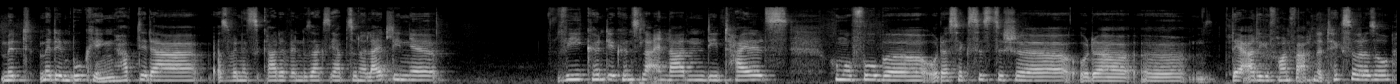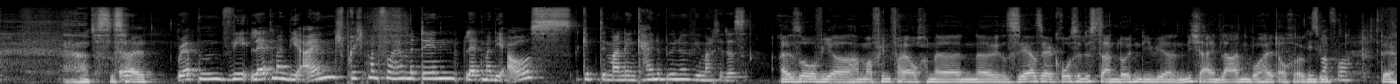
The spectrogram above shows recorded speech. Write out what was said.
mit, mit dem Booking? Habt ihr da, also wenn jetzt gerade, wenn du sagst, ihr habt so eine Leitlinie, wie könnt ihr Künstler einladen, die teils homophobe oder sexistische oder äh, derartige frauenverachtende Texte oder so Ja, das ist halt. rappen. Wie lädt man die ein? Spricht man vorher mit denen? Lädt man die aus? Gibt man denen keine Bühne? Wie macht ihr das? Also wir haben auf jeden Fall auch eine, eine sehr, sehr große Liste an Leuten, die wir nicht einladen, wo halt auch irgendwie. Lies mal vor. Der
